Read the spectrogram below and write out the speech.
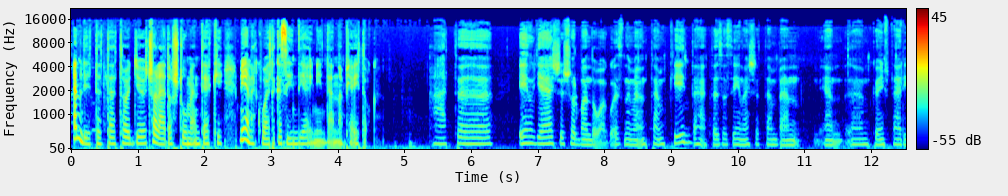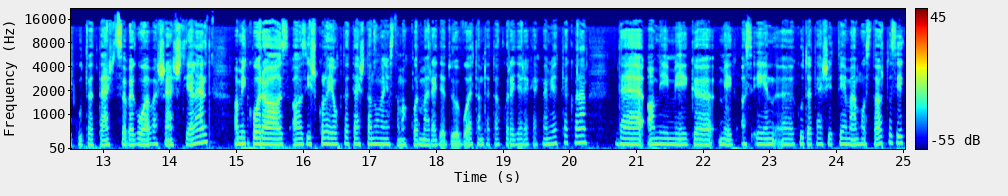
Említetted, hogy ö, családostul mentél ki. Milyenek voltak az indiai mindennapjaitok? Hát én ugye elsősorban dolgozni mentem ki, tehát ez az én esetemben ilyen könyvtári kutatást, szövegolvasást jelent. Amikor az, az iskolai oktatást tanulmányoztam, akkor már egyedül voltam, tehát akkor a gyerekek nem jöttek velem, de ami még, még az én kutatási témámhoz tartozik,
